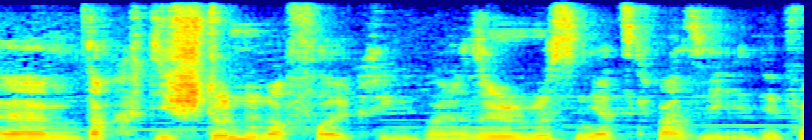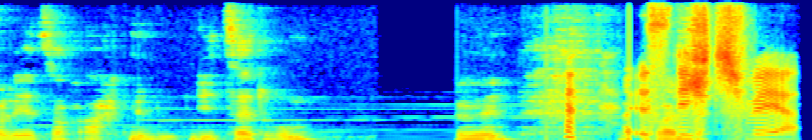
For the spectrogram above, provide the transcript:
ähm, doch die Stunde noch voll kriegen wollen. Also wir müssen jetzt quasi in dem Fall jetzt noch acht Minuten die Zeit rumhümmeln. Ist Quatsch. nicht schwer.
